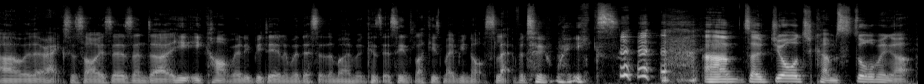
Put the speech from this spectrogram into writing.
Uh, with their exercises, and uh, he, he can't really be dealing with this at the moment because it seems like he's maybe not slept for two weeks. um, so George comes storming up.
